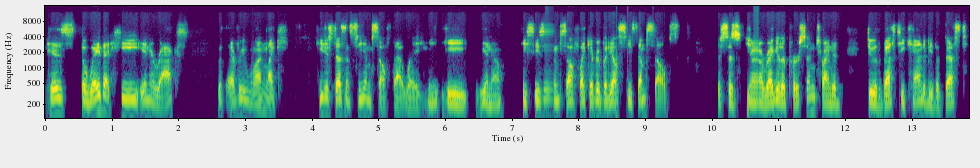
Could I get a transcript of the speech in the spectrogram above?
his the way that he interacts with everyone, like he just doesn't see himself that way. He he you know he sees himself like everybody else sees themselves, just as you know a regular person trying to do the best he can to be the best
